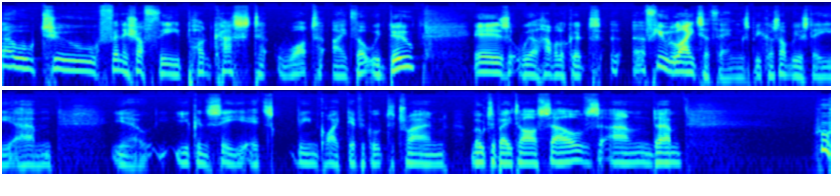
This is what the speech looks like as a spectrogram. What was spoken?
So, to finish off the podcast, what I thought we'd do is we'll have a look at a few lighter things because obviously, um, you know, you can see it's been quite difficult to try and motivate ourselves. And, um, whew,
